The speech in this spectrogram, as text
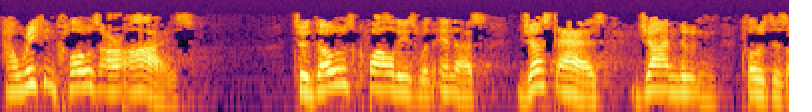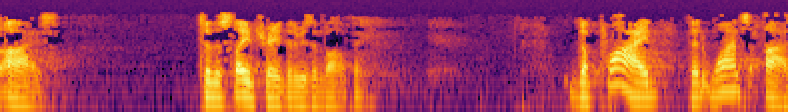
how we can close our eyes to those qualities within us just as John Newton closed his eyes to the slave trade that he was involved in. The pride that wants us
